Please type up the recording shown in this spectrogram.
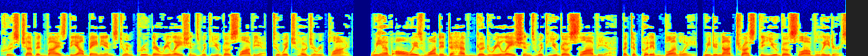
Khrushchev advised the Albanians to improve their relations with Yugoslavia, to which Hoxha replied, we have always wanted to have good relations with Yugoslavia, but to put it bluntly, we do not trust the Yugoslav leaders,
